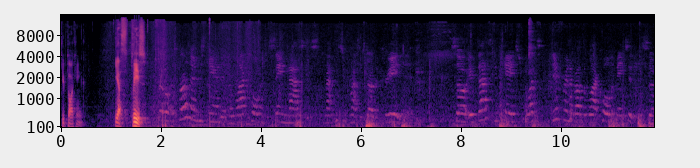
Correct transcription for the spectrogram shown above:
keep talking. Yes, please. So as far as I understand it, the black hole has the same mass as ma- the supermassive star that created it. So if that's the case, what's different about the black hole that makes it so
